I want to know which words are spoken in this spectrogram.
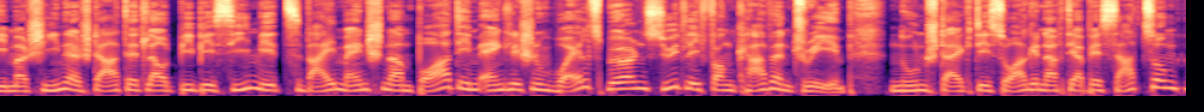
Die Maschine startet laut BBC mit zwei Menschen an Bord im englischen Wellsburn südlich von Coventry. Nun steigt die Sorge nach der Besatzung.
